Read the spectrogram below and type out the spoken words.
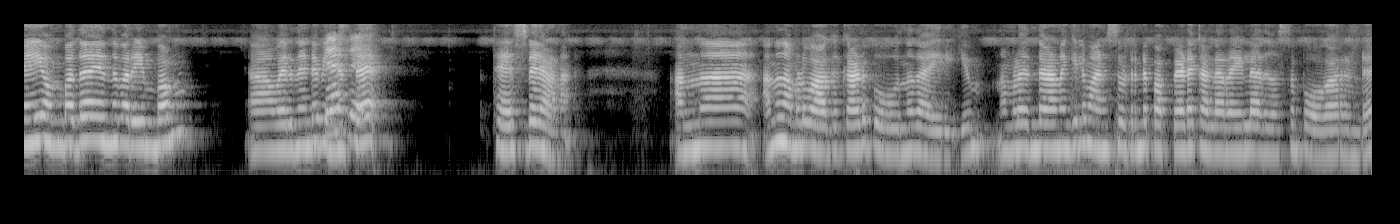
മെയ് ഒമ്പത് എന്ന് പറയുമ്പം വരുന്നതിന്റെ വരുന്നതിന്റെ പിന്നത്തെ തേഴ്സ്ഡേ ആണ്. അന്ന് അന്ന് നമ്മൾ വാഗക്കാട് പോകുന്നതായിരിക്കും. നമ്മൾ എന്താണെങ്കിലും അൻസൂട്ടന്റെ പപ്പയുടെ കല്ലറയിൽ ആ ദിവസം പോകാറുണ്ട്.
